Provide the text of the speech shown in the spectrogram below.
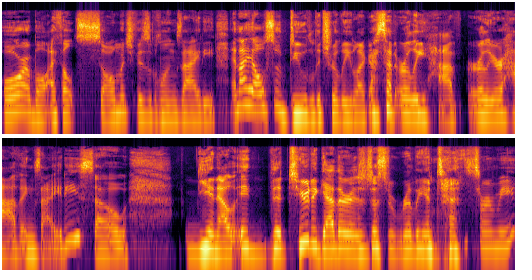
horrible. I felt so much physical anxiety. And I also do literally, like I said early, have earlier have anxiety. So, you know, it, the two together is just really intense for me.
